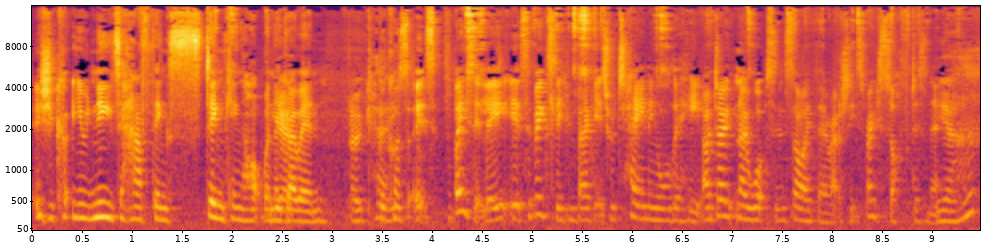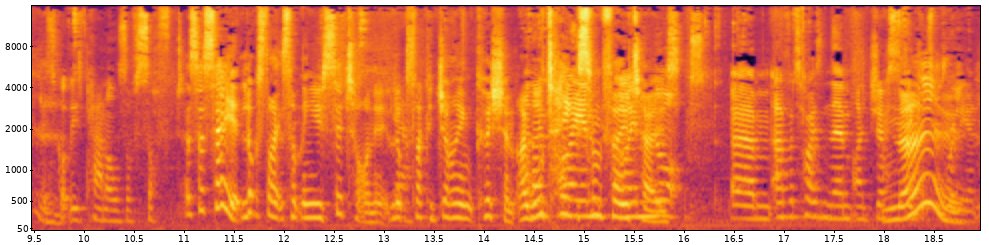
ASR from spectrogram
is you, you need to have things stinking hot when they go in. Okay. Because it's basically it's a big sleeping bag. It's retaining all the heat. I don't know what's inside there actually. It's very soft, isn't it? Yeah. It's got these panels of soft. As I say, it looks like something you sit on. It looks Yeah. like a giant cushion. I And will I'm- take I am- some photos. Um, advertising them. I just no. think it's brilliant.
